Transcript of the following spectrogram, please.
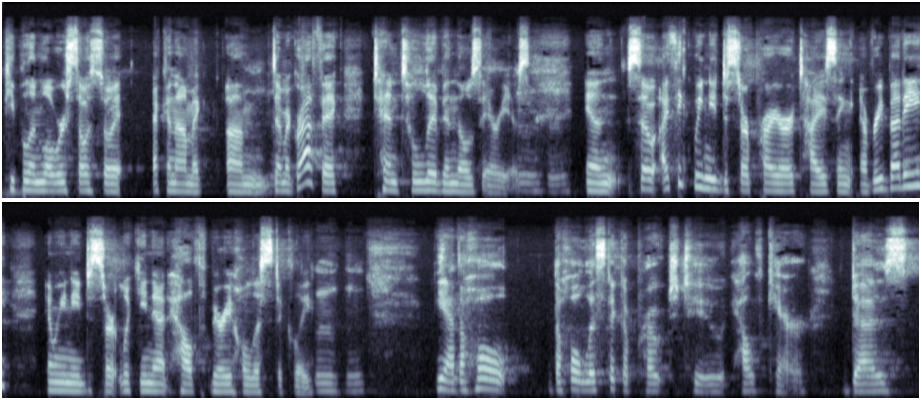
people in lower socioeconomic um, demographic tend to live in those areas. And so I think we need to start prioritizing everybody and we need to start looking at health very holistically. yeah, the whole the holistic approach to healthcare does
